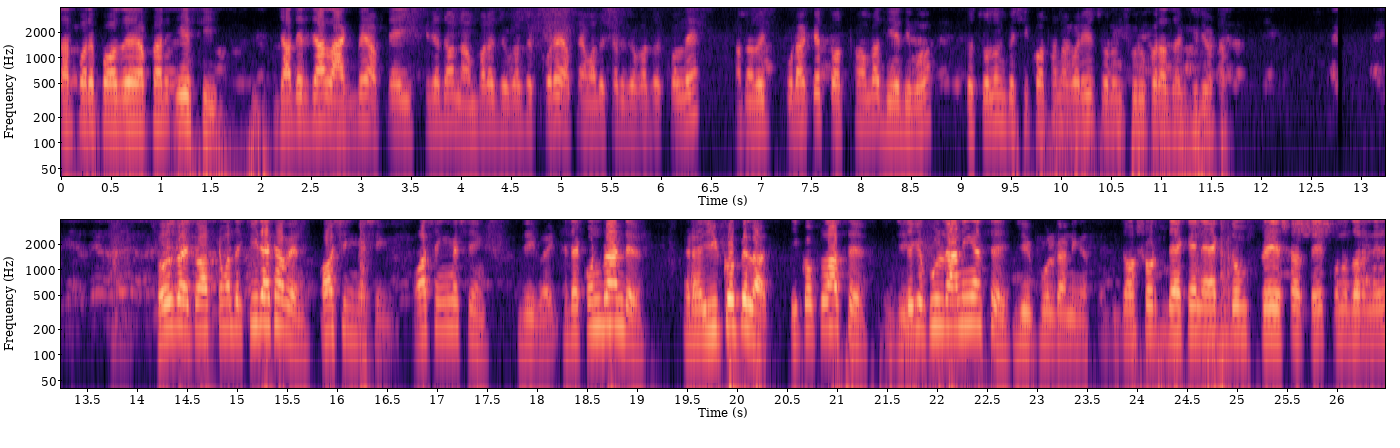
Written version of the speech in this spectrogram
তারপরে পাওয়া যায় আপনার এসি যাদের যা লাগবে আপনি এই স্ক্রিনে দেওয়া নাম্বারে যোগাযোগ করে আপনি আমাদের সাথে যোগাযোগ করলে আপনার ওই প্রোডাক্টের তথ্য আমরা দিয়ে দিব। তো চলুন বেশি কথা না বাড়িয়ে চলুন শুরু করা যাক ভিডিওটা। সবুজ ভাই তো আজকে আমাদের কি দেখাবেন? ওয়াশিং মেশিন ওয়াশিং মেশিন জি ভাই। এটা কোন ব্র্যান্ডের? এটা ইকো প্লাস ইকো প্লাসের জি। এটা কি ফুল রানিং আছে? জি ফুল রানিং আছে। দর্শক দেখেন একদম ফ্রেশ আছে কোনো ধরনের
